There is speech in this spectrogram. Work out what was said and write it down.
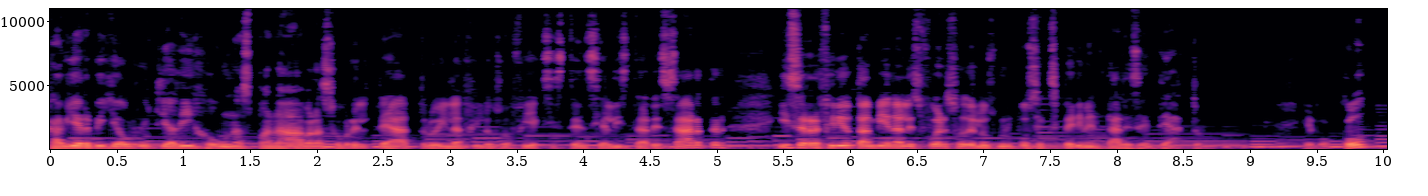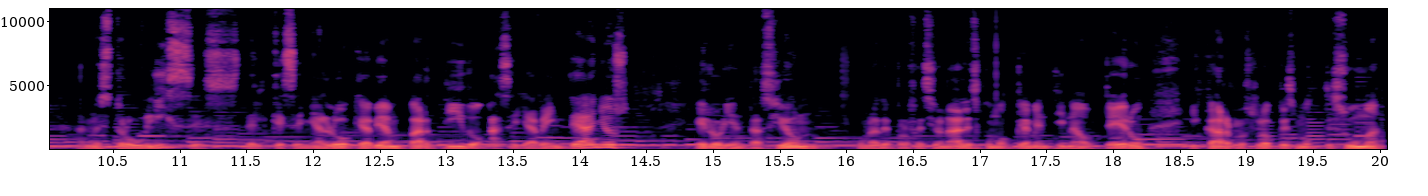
Javier Villaurrutia dijo unas palabras sobre el teatro y la filosofía existencialista de Sartre y se refirió también al esfuerzo de los grupos experimentales de teatro. Evocó a nuestro Ulises, del que señaló que habían partido hace ya 20 años el Orientación, una de profesionales como Clementina Otero y Carlos López Moctezuma,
